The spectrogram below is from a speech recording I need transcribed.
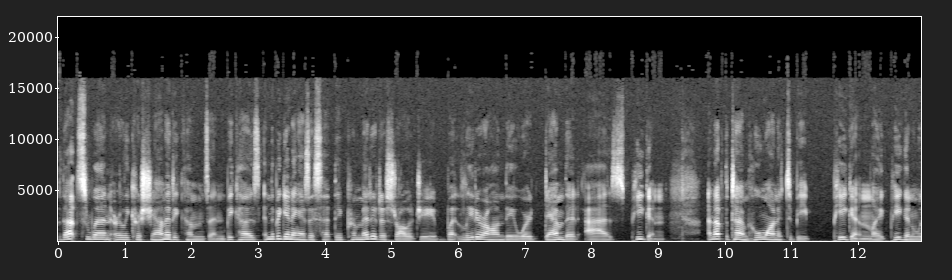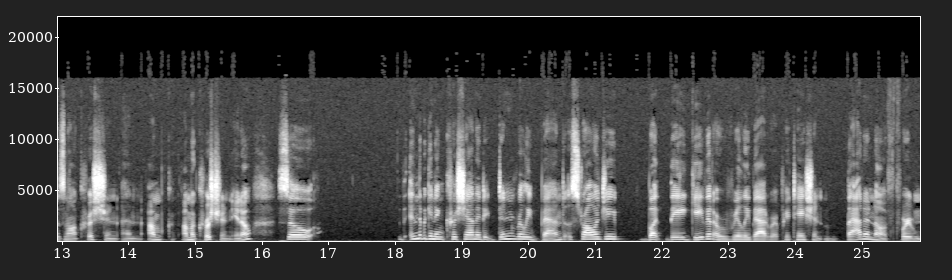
that's when early Christianity comes in because, in the beginning, as I said, they permitted astrology, but later on they were damned it as pagan. And at the time, who wanted to be pagan? Like, pagan was not Christian, and I'm, I'm a Christian, you know? So, in the beginning, Christianity didn't really ban astrology, but they gave it a really bad reputation, bad enough for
